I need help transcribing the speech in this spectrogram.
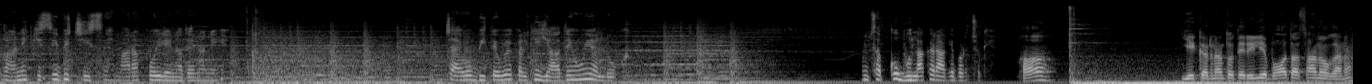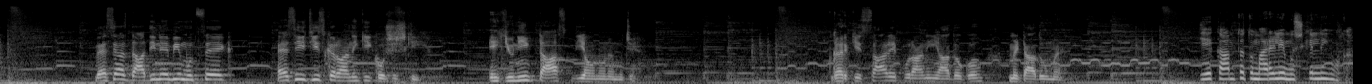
पुरानी किसी भी चीज़ से हमारा कोई लेना देना नहीं है। चाहे वो बीते हुए कल की यादें हों या लोग। हम सबको भुलाकर आगे बढ़ चुके हैं। हाँ ये करना तो तेरे लिए बहुत आसान होगा ना? वैसे आज दादी ने भी मुझसे एक ऐसी चीज़ करवाने की कोशिश की। एक यूनिक टास्क दिया उन्होंने मुझे। घर की सारी पुरानी यादों को मिटा दूँ मैं। ये काम तो तुम्हारे लिए मुश्किल नहीं होगा।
